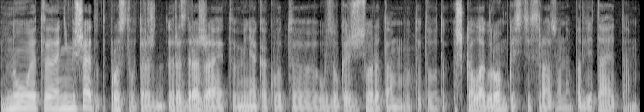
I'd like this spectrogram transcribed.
Ну, это не мешает, это просто вот раздражает. У меня, как вот э, у звукорежиссера, там вот эта вот шкала громкости сразу, она подлетает там.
